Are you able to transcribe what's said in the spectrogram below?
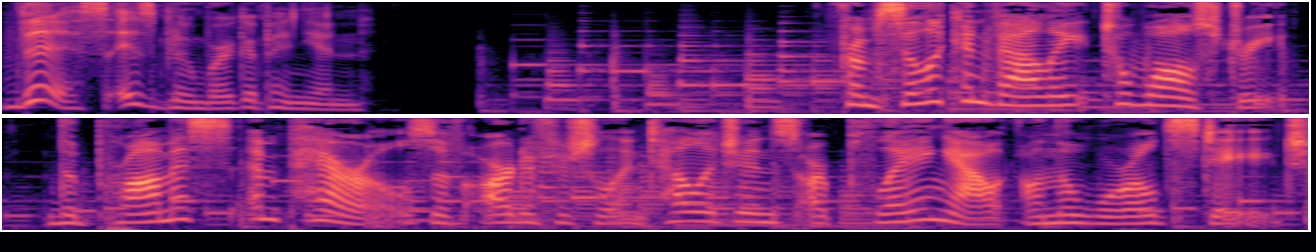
This is Bloomberg Opinion. From Silicon Valley to Wall Street, the promise and perils of artificial intelligence are playing out on the world stage.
